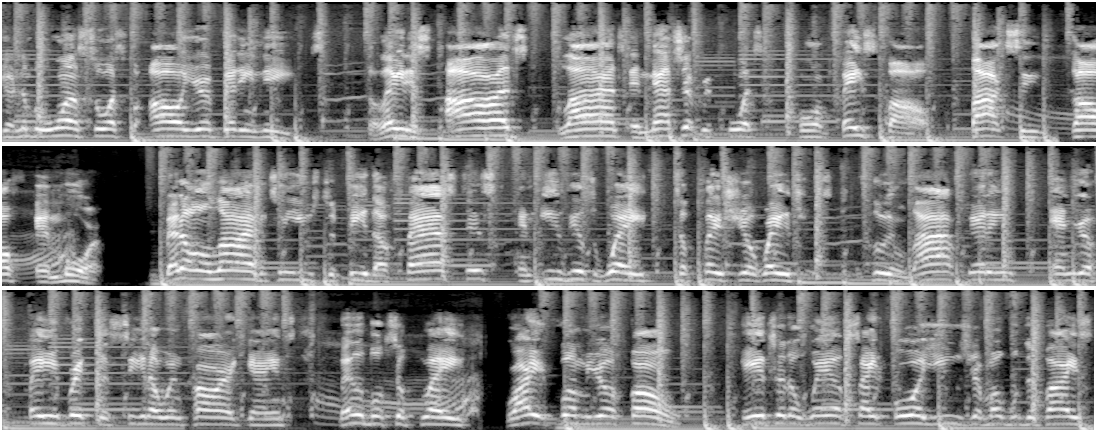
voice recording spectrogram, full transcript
your number one source for all your betting needs. The latest odds, lines, and matchup reports for baseball, boxing, golf, and more. Bet Online continues to be the fastest and easiest way to place your wagers, including live betting and your favorite casino and card games available to play right from your phone. Head to the website or use your mobile device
